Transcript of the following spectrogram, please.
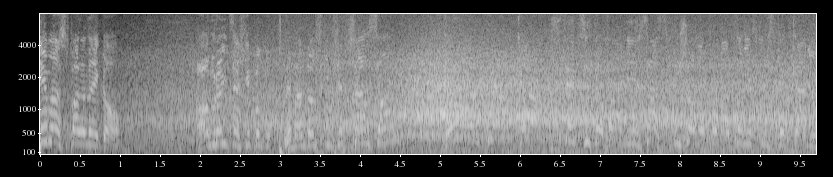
Nie ma spalonego! Obrońca się pogu... Lewandowski przed szansą. Gol, bramka! Zdecydowanie zasłużone prowadzenie w tym spotkaniu.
